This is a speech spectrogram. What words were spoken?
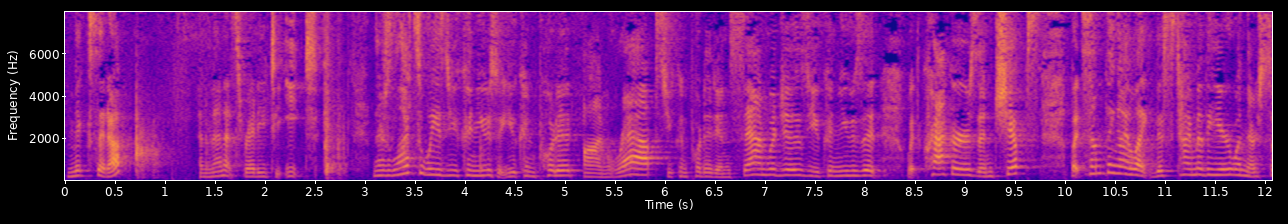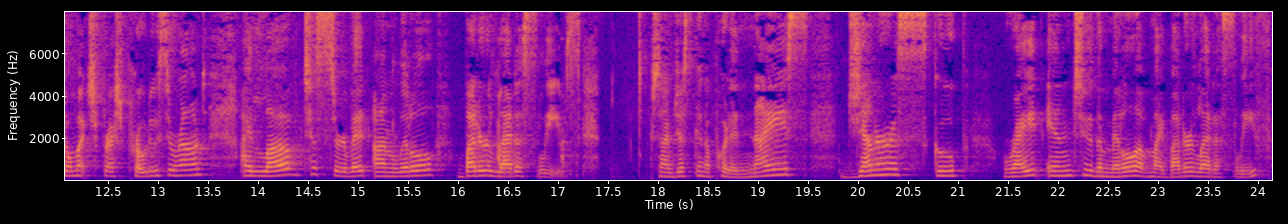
Mix it up, and then it's ready to eat. And there's lots of ways you can use it. You can put it on wraps, you can put it in sandwiches, you can use it with crackers and chips. But something I like this time of the year when there's so much fresh produce around, I love to serve it on little butter lettuce leaves. So I'm just going to put a nice, generous scoop right into the middle of my butter lettuce leaf.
